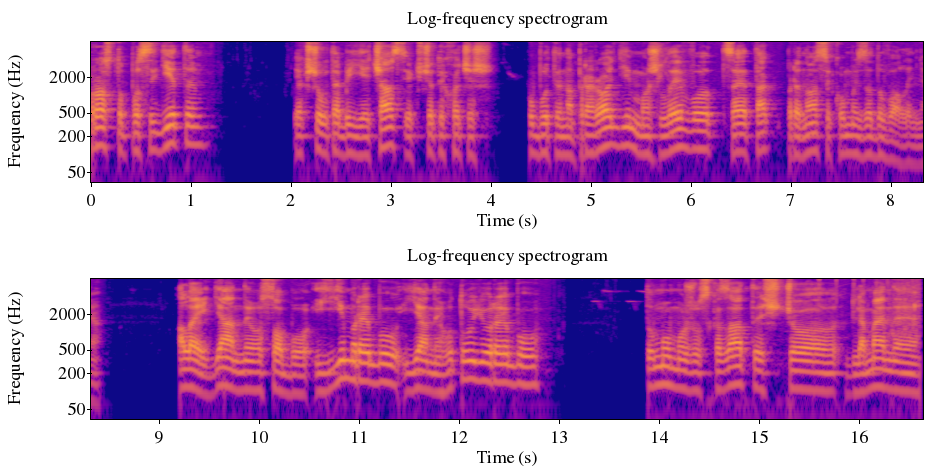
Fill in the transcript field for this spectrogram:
Просто посидіти, якщо у тебе є час, якщо ти хочеш побути на природі, можливо, це так приносить комусь задоволення. Але я не особо їм рибу, я не готую рибу. Тому можу сказати, що для мене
